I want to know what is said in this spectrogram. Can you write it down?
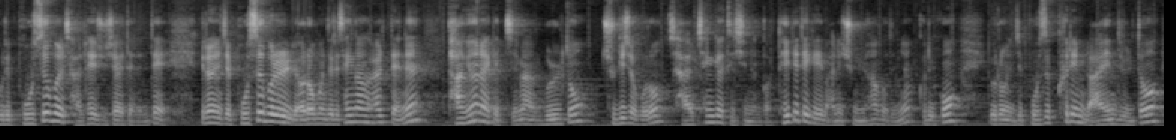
우리 보습을 잘 해주셔야 되는데 이런 이제 보습을 여러분들이 생각을 할 때는 당연하겠지만 물도 주기적으로 잘 챙겨 드시는 것 되게 되게 많이 중요하거든요. 그리고 이런 이제 보습 크림 라인들도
